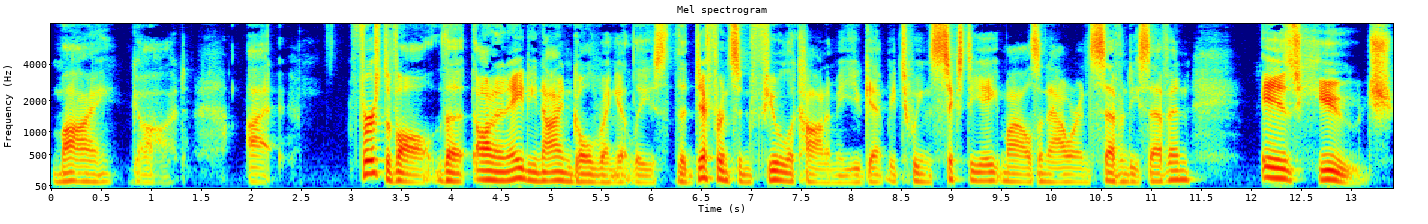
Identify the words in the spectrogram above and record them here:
my god. I first of all, the on an 89 Goldwing at least, the difference in fuel economy you get between 68 miles an hour and 77 is huge.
